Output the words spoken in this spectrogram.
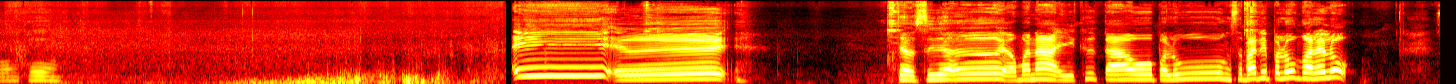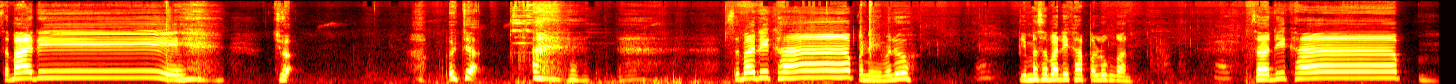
ของแพงเอ้ยเอ้ยเจ้าเสือเอ้ยออกมาหน้าอีกคือเกาปะลุงสบายดีปะลุงก่อนเลยลูกสบายดีเจ้าเอ้ยเจ้าสบายดีครับวันนี้มาดูปีมาสบายดีครับปะลุงก่อน สวัสดีครับเ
